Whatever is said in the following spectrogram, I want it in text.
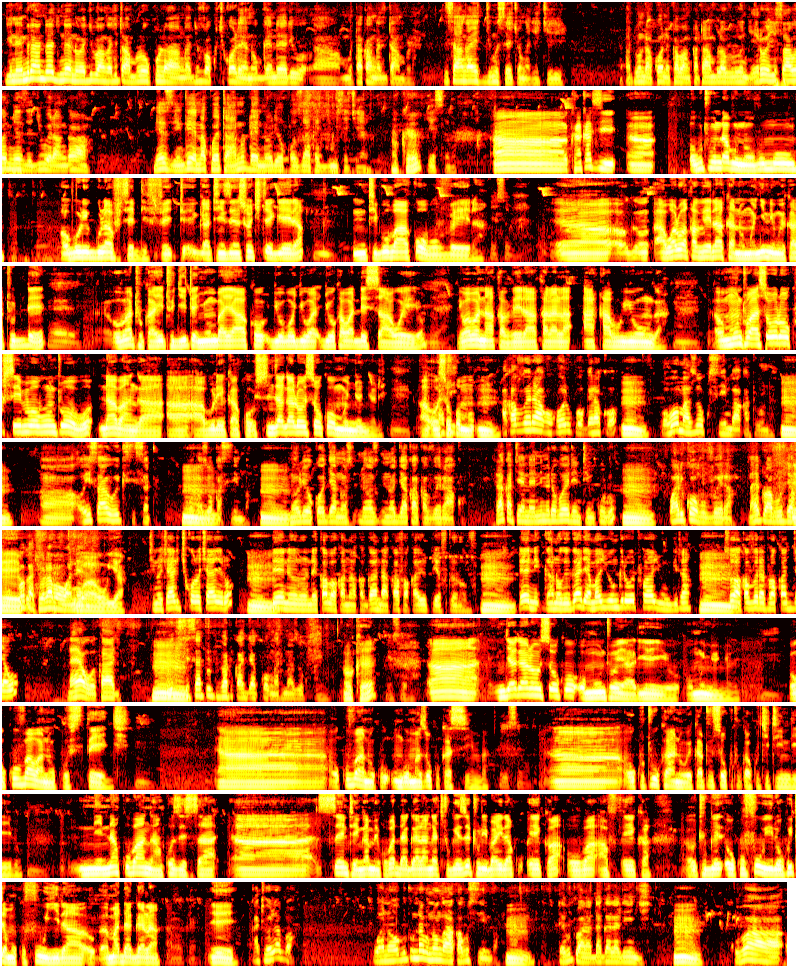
Gino emirandira gino eno wegiba nga gitambula okula nga giva ku kikola eno okugenda eri ah, mu ttaka nga zitambula zisangayo ekigimusa ekyo nga gyekiri akatundako ne kaba nkatambula bulungi era oyisaawo emyezi egiwera nga myezi ng'ena ku etaano then n'olyoka ozaako ekigimusa ekirala okay yes sir. Ah, kakati ah, obutunda buno obumu obuli grafted gati nze nso kitegeera Mm. nti bubaako obuveera. Ah, awaliwo akaveera kano mwenyini mwe katudde Eh, oba tukayi tugiyite ennyumba yaako gy'oba gy'okawadde essaawa eyo ne waba n'akaveera akalala akabuyunga Mm. Omuntu asobola okusimba obuntu obwo naaba nga abulekako. Njagala osooka omunnyonnyole. Mm. Ah, osooka omu- mm, akaveera ako kooli kwogerako mm, oba omaze okusimba akatunda oyisaawo wiikisi ssatu omaze okasimba n'olyoka ojja n'ogyako akaveera ako. Era kati eno ennimiro bweri nti nkulu kwaliko obuveera naye twabujjako Eh, kati olaba wane Wow, yeah. Kino kyali kikolo kya yero Mm, then ono ne kaba kano akaganda akafa ka upf 12 mm, then gano ge gaali amayungiro we twayungira mm, so akaveera twakajjawo naye awo wekaali mm. wiikisi ssatu tuba tukajjako nga tumaze okusimba Okay. Ah, njagala osooka omuntu oyo ali eyo omunnyonnyole okuva wano ku stage. Mm. ah, okuva wano ng'omaze okukasimba. Ah, okutuuka wano wekatuuse okutuuka ku kitindiiro nina kuba nga nkozesa ssente nga mmeka oba ddagala nga tugeze tulibalira ku eka oba afu eka okufuuyira okuyita mu kufuuyira amadagala. Eh, kati olaba wano obutunda buno nga akabusimba mm, tebutwala ddagala lingi. Mm, kuba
